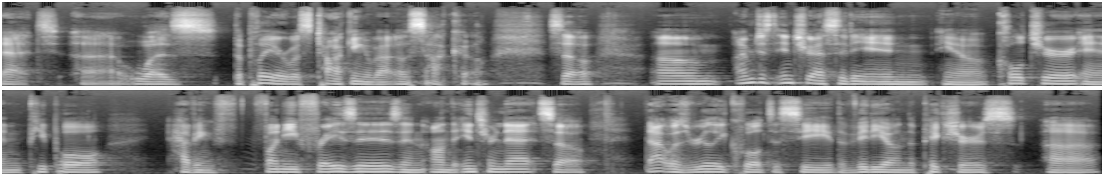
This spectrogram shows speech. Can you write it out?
that uh, was the player was talking about Osako. So um, I'm just interested in you know culture and people having funny phrases and on the internet. So that was really cool to see the video and the pictures uh,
